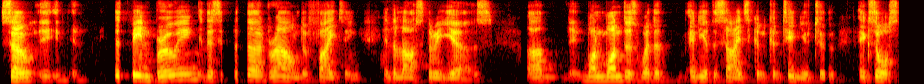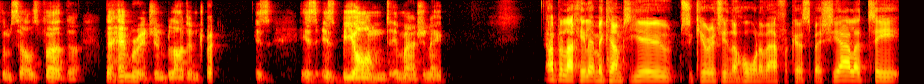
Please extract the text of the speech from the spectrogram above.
So it, it's been brewing. This is the third round of fighting in the last three years um, one wonders whether any of the sides can continue to exhaust themselves further. The hemorrhage in blood and treasure is, is, is beyond imagination. Abdullahi, let me come to you. Security in the Horn of Africa speciality.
